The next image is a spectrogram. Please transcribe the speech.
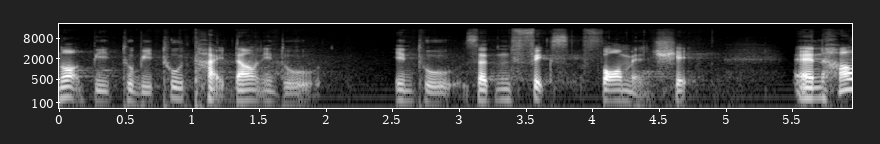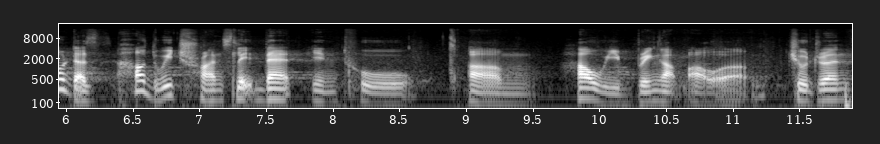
not be to be too tied down into into certain fixed form and shape. And how does how do we translate that into um, how we bring up our children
